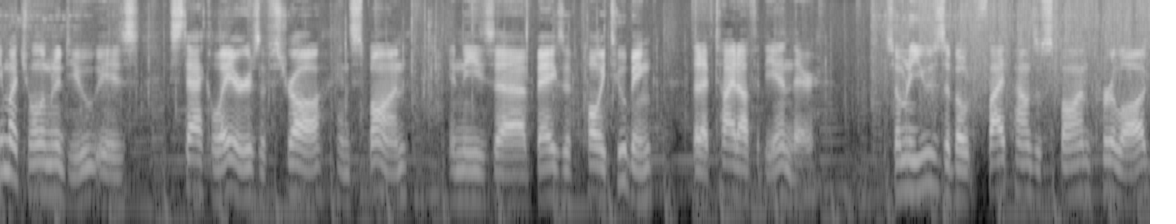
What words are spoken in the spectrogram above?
Pretty much all I'm going to do is stack layers of straw and spawn in these uh, bags of poly tubing that I've tied off at the end there. So I'm to use about 5 pounds of spawn per log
